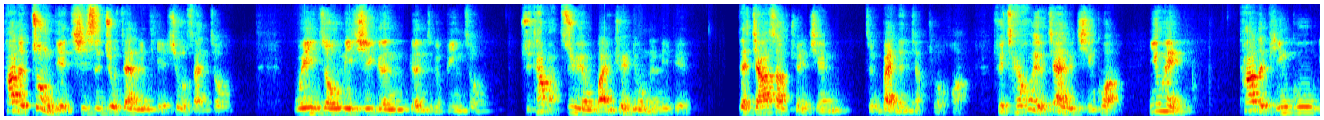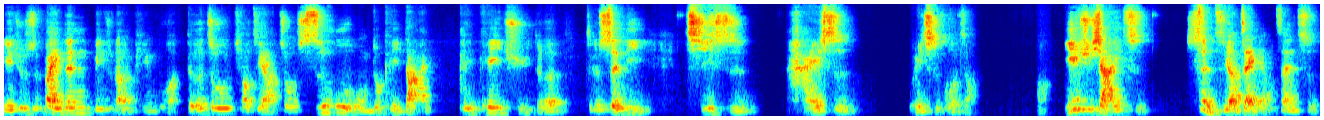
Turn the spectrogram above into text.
他的重点其实就在那铁锈三州，威州、密西根跟这个宾州，所以他把资源完全用在那边，再加上选前这个拜登讲错话，所以才会有这样一个情况，因为。他的评估，也就是拜登民主党的评估啊，德州、乔治亚州似乎我们都可以大，可以可以取得这个胜利，其实还是为时过早啊。也许下一次，甚至要再两三次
